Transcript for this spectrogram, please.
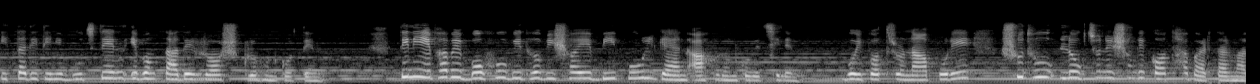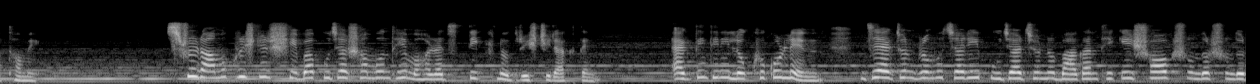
ইত্যাদি তিনি বুঝতেন এবং তাদের রস গ্রহণ করতেন। তিনি এভাবে বহুবিধ বিষয়ে বিপুল জ্ঞান আহরণ করেছিলেন। বইপত্র না পড়ে শুধু লোকজনের সঙ্গে কথাবার্তার মাধ্যমে। শ্রী রামকৃষ্ণের সেবা পূজা সম্বন্ধে মহারাজ তীক্ষ্ণ দৃষ্টি রাখতেন। একদিন তিনি লক্ষ্য করলেন যে একজন ব্রহ্মচারী পূজার জন্য বাগান থেকে সব সুন্দর সুন্দর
